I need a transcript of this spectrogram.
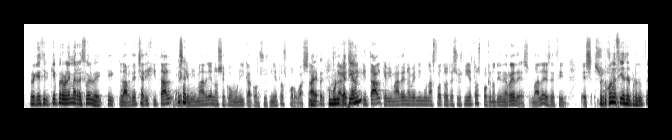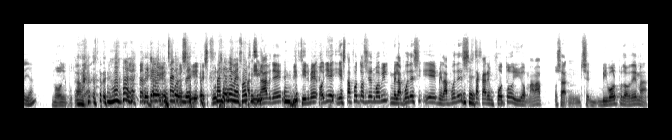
Pero quiero decir, ¿qué problema resuelve? ¿Qué- La brecha digital de Exacto. que mi madre no se comunica con sus nietos por WhatsApp. Vale, pero comunicación- La brecha digital que mi madre no ve ninguna fotos de sus nietos porque no tiene redes, ¿vale? Es decir, es ¿Pero tú su- conocías el producto ya? No, ni puta Ah, idea. Pero sí escucho mejor, a sí, mi sí. madre decirme, oye, ¿y esta foto es el móvil? ¿Me la puedes, eh, ¿me la puedes Eso es. sacar en foto? Y yo, mamá, o sea, se- vivo el problema,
